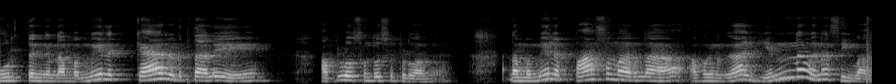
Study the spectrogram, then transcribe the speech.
ஒருத்தங்க நம்ம மேலே கேர் எடுத்தாலே அவ்வளோ சந்தோஷப்படுவாங்க. நம்ம மேலே பாசமாக இருந்தால் அவங்களுக்காக என்ன வேணால் செய்வாங்க.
